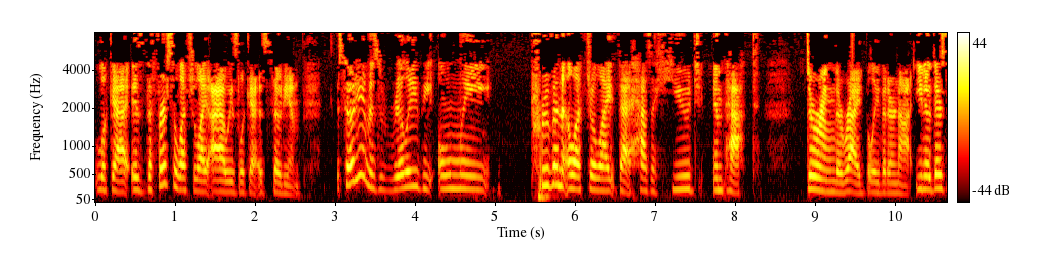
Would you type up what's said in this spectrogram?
look at is the first electrolyte I always look at is sodium. Sodium is really the only proven electrolyte that has a huge impact during the ride, believe it or not. You know, there's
